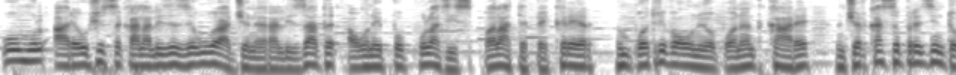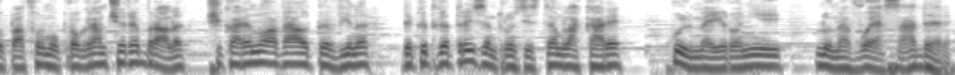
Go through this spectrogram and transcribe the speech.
omul a reușit să canalizeze ura generalizată a unei populații spălate pe creier împotriva unui oponent care încerca să prezinte o platformă program cerebrală și care nu avea altă vină decât că trăise într-un sistem la care, culmea ironiei, lumea voia să adere.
